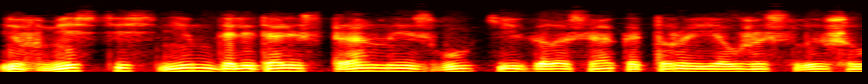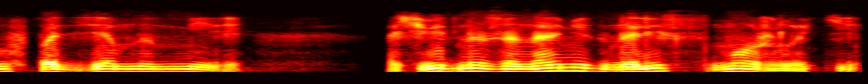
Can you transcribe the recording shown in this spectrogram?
и вместе с ним долетали странные звуки и голоса, которые я уже слышал в подземном мире. Очевидно, за нами гнались морлоки.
